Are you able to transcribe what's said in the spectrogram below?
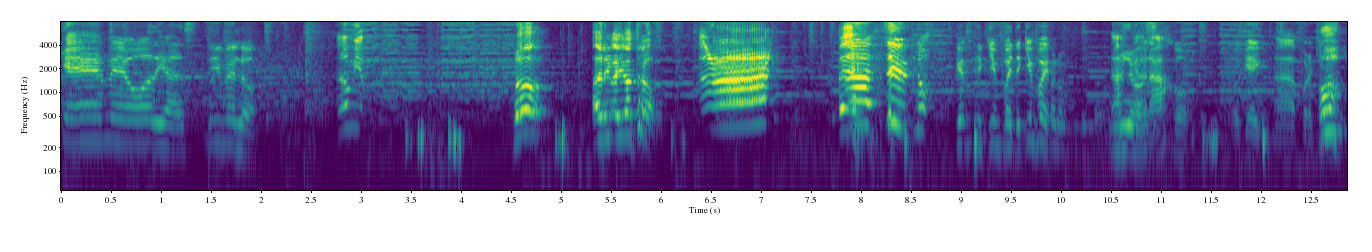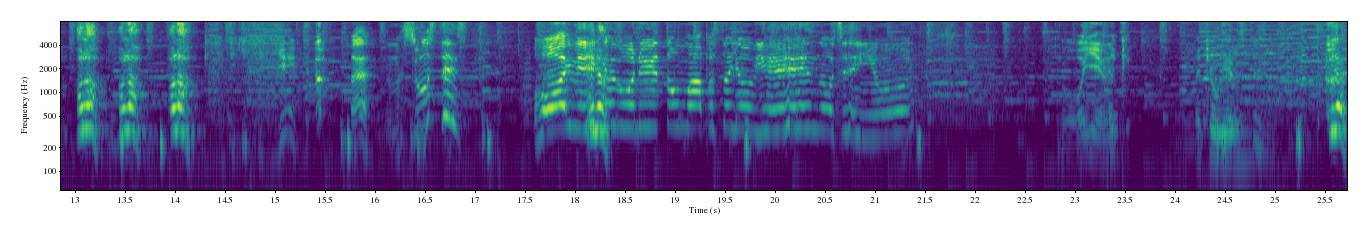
qué me odias? Dímelo. ¡Oh, mío! ¡No! ¡Arriba hay otro! ¡Ah! ¡Ah! ¡Sí! ¡No! ¿Qué- ¿De quién fue? ¿De quién fue? Pero, ¡Ah, míos. carajo! Ok, ah, por aquí. ¡Ah! ¡Hola! ¡Hola! ¡Hola! ¿Qué? ¡Ah! ¡No me asustes! ¡Ay, mira Mira. qué bonito mapa! ¡Está lloviendo, señor! Oye, Hay que, hay que huir. ¡Mira!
